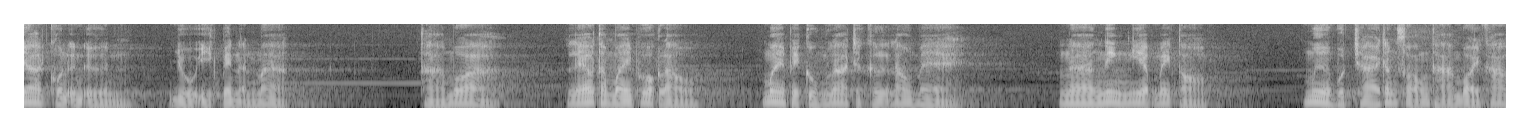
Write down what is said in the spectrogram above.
ญาติคนอื่นๆ อยู่อีกเป็นอันมาก ถามว่า แล้วทำไมพวกเราไม่ไปกรุงราชคลึเล่าแม่ นางนิ่งเงียบไม่ตอบ เมื่อบุตรชายทั้งสองถามบ่อยเข้า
